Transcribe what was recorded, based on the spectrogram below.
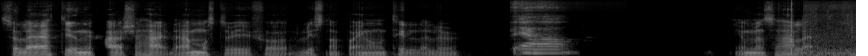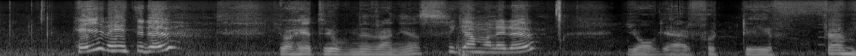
så lät det ungefär så här. Det här måste vi få lyssna på en gång till, eller hur? Ja. Jo, men så här lät det. Hej, vad heter du? Jag heter Jobomir Vranjes. Hur gammal är du? Jag är 45,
